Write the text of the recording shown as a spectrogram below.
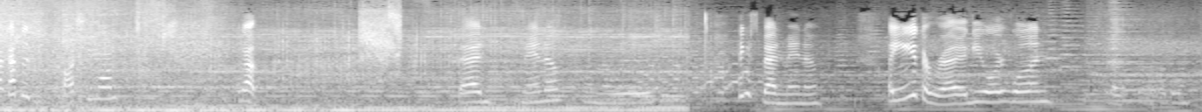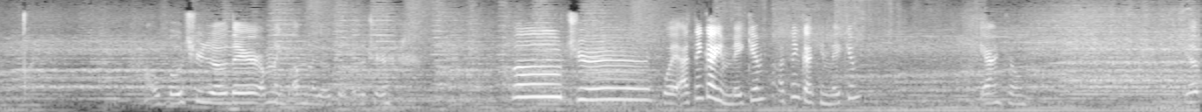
I got this costume on. I got bad mana. I don't know what it is. I think it's bad mana. Like you get the regular one. Oh, Bocher's over there. I'm gonna, I'm gonna go kill Bocher. Poacher. Wait, I think I can make him. I think I can make him. Yeah, I can kill him. Yep.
